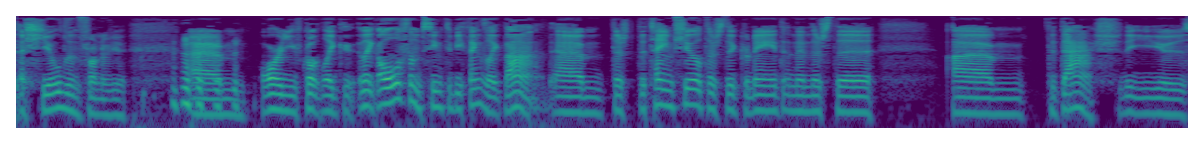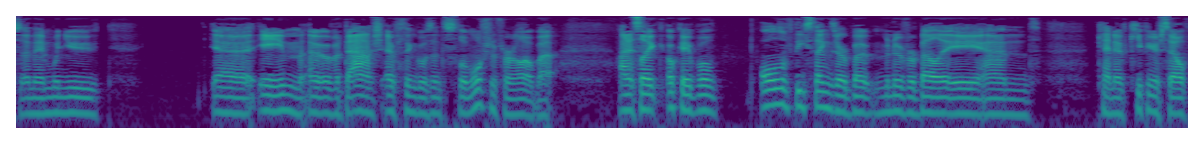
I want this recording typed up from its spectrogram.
a shield in front of you. Um, or you've got like like all of them seem to be things like that. Um, there's the time shield, there's the grenade, and then there's the um, the dash that you use, and then when you uh, aim out of a dash, everything goes into slow motion for a little bit, and it's like okay, well, all of these things are about maneuverability and kind of keeping yourself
